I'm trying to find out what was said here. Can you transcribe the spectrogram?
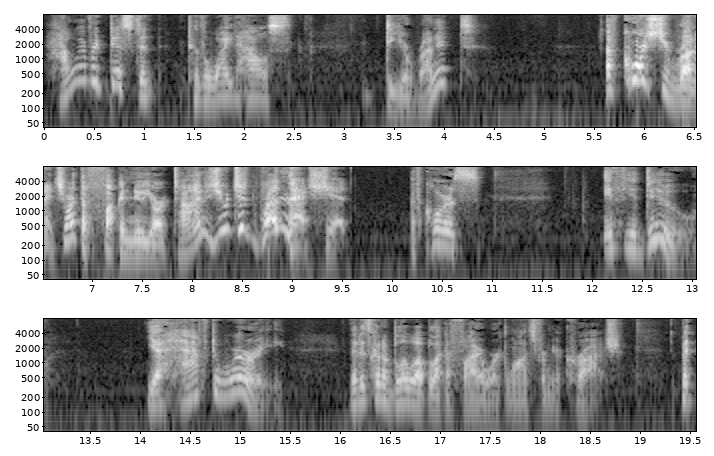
however distant, to the White House. Do you run it? Of course you run it. You're at the fucking New York Times. You just run that shit. Of course, if you do, you have to worry that it's going to blow up like a firework launched from your crotch. But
